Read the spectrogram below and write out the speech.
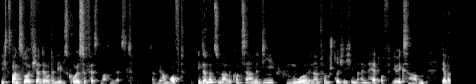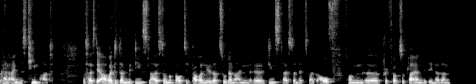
nicht zwangsläufig an der Unternehmensgröße festmachen lässt. Also wir haben oft internationale Konzerne, die nur in Anführungsstrichen einen Head of UX haben, der aber kein eigenes Team hat. Das heißt, er arbeitet dann mit Dienstleistern und baut sich parallel dazu dann ein äh, Dienstleisternetzwerk auf von äh, Preferred Suppliern, mit denen er dann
